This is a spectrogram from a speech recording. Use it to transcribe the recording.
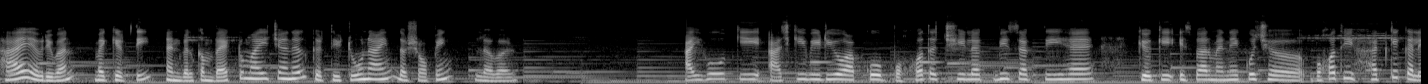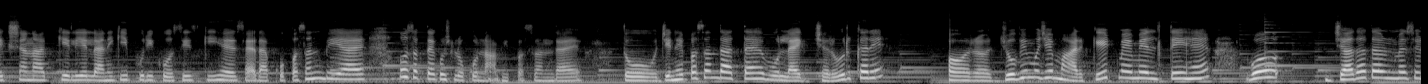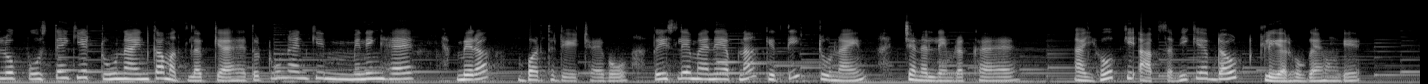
हाय everyone मैं Kirti and welcome back to my channel Kirti two nine the shopping lover I hope कि आज की video आपको बहुत अच्छी लग भी सकती है, क्योंकि इस बार मैंने कुछ बहुत ही हटके कलेक्शन आपके लिए लाने की पूरी कोशिश की है। शायद आपको पसंद भी आए, हो सकता है कुछ लोग को ना भी पसंद आए। तो जिन्हें पसंद आता है, वो लाइक ज़रूर करें। और जो भी मुझे मार्केट में मिलते हैं, वो ज़्यादातर उनमें से लोग पूछते हैं कि ये टू नाइन का मतलब क्या है। तो टू नाइन की मीनिंग है, मेरा बर्थ डेट है वो। तो इसलिए मैंने अपना Kirti two nine channel name रखा है। आई होप कि आप सभी के अब डाउट क्लियर हो गए होंगे।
